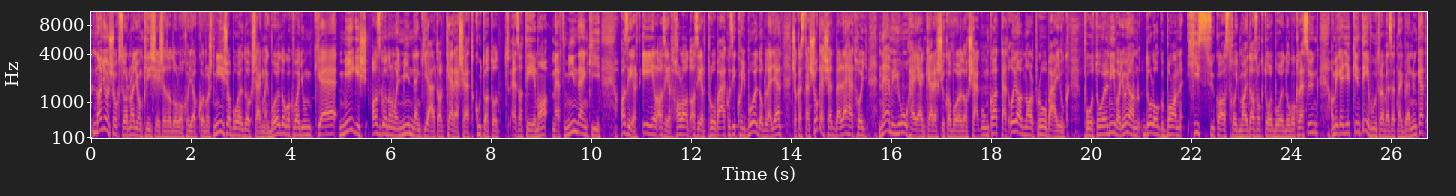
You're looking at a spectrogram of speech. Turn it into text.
Nagyon sokszor nagyon klisés ez a dolog, hogy akkor most mi is a boldogság, meg boldogok vagyunk-e, mégis azt gondolom, hogy mindenki által keresett, kutatott ez a téma, mert mindenki azért él, azért halad, azért próbálkozik, hogy boldog legyen, csak aztán sok esetben lehet, hogy nem jó helyen keresünk a boldogságunkat, tehát olyannal próbáljuk pótolni, vagy olyan dologban hisszük azt, hogy majd azoktól boldogok leszünk, amik egyébként tévútra vezetnek bennünket.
